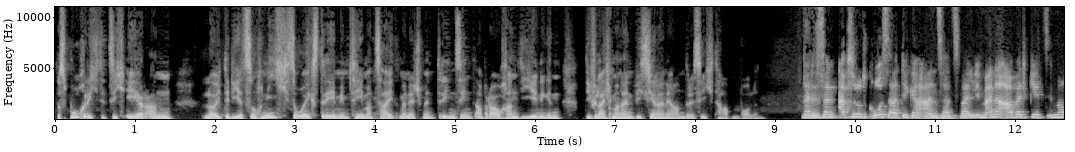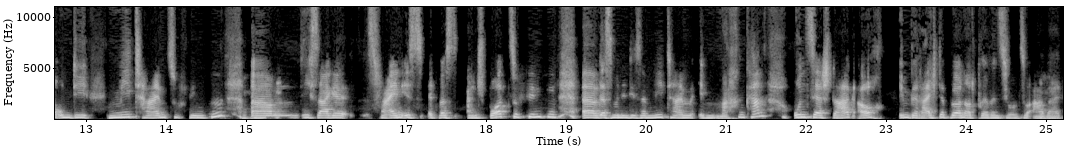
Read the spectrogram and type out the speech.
Das Buch richtet sich eher an Leute, die jetzt noch nicht so extrem im Thema Zeitmanagement drin sind, aber auch an diejenigen, die vielleicht mal ein bisschen eine andere Sicht haben wollen. Na, das ist ein absolut großartiger Ansatz, weil in meiner Arbeit geht es immer um die Me-Time zu finden. Mhm. Ähm, ich sage, es fein ist, etwas an Sport zu finden, äh, dass man in dieser Me-Time eben machen kann und sehr stark auch im Bereich der Burnout-Prävention zu mhm. arbeiten.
